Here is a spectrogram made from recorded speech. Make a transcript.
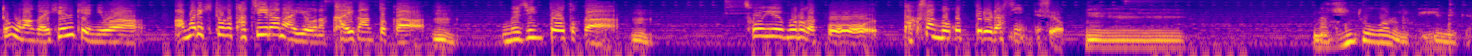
でもなんか愛媛県には、あまり人が立ち入らないような海岸とか、うん。無人島とか、うん。そういうものがこう、たくさん残ってるらしいんですよ。へえ。無人島があるの？愛媛県。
